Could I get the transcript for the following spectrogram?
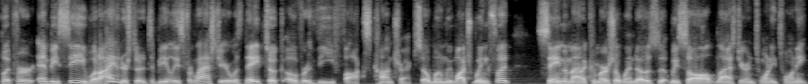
But for NBC, what I understood it to be, at least for last year, was they took over the Fox contract. So when we watch Winged Foot, same amount of commercial windows that we saw last year in 2020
